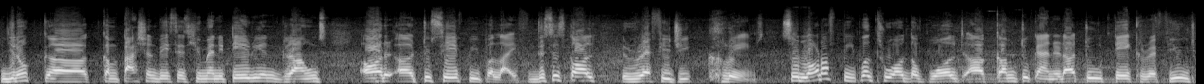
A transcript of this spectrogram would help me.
you know uh, compassion basis, humanitarian grounds, or uh, to save people life. This is called refugee claims. So a lot of people throughout the world uh, come to Canada to take refuge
